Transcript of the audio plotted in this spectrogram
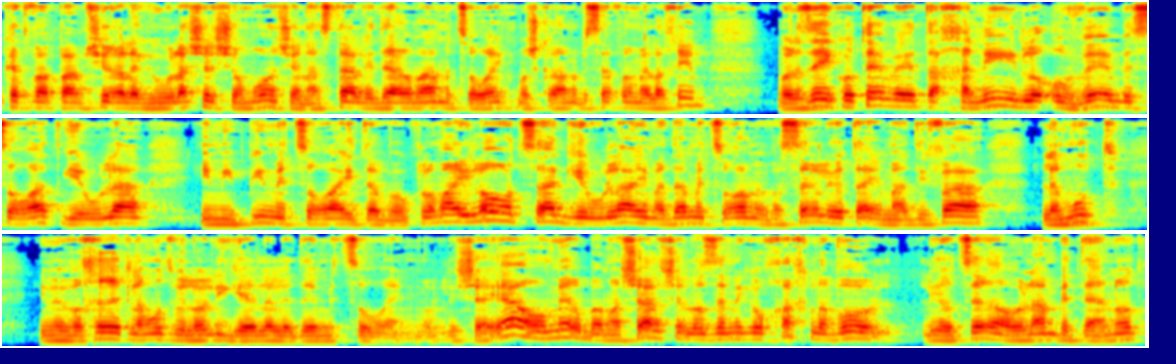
כתבה פעם שיר על הגאולה של שומרון, שנעשתה על ידי ארבעה מצורעים, כמו שקראנו בספר מלכים, ועל זה היא כותבת, אך אני לא הווה בשורת גאולה, אם מפי מצורע היא תבוא. כלומר, היא לא רוצה גאולה אם אדם מצורע מבשר לי אותה, היא מעדיפה למות, היא מבחרת למות ולא להיגאל על ידי מצורעים. אבל ישעיהו אומר במשל שלו, זה מגוחך לבוא ליוצר העולם בטענות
